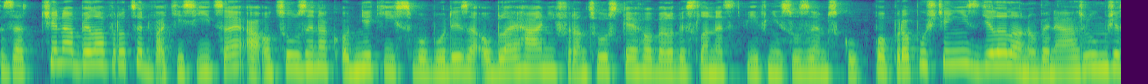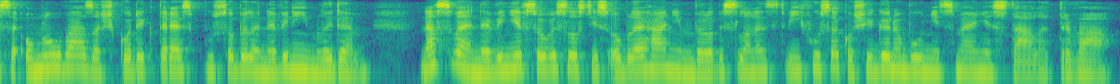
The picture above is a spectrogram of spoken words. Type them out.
Zatčena byla v roce 2000 a odsouzena k odnětí svobody za obléhání francouzského velvyslanectví v Nizozemsku. Po propuštění sdělila novinářům, že se omlouvá za škody, které způsobily nevinným lidem. Na své nevině v souvislosti s obléháním velvyslanectví Fusako Shigenobu nicméně stále trvá.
